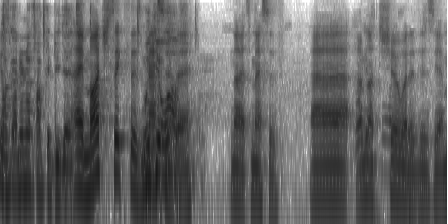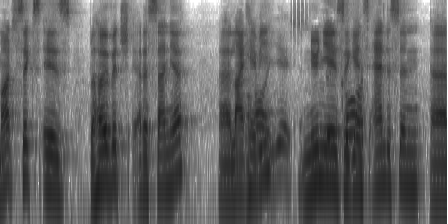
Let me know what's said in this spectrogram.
Like, I don't know if I could do that. Hey, March sixth is With your massive. wife. Eh? No, it's massive. Uh, I'm not sure what it is. Yeah, March sixth is Blachowicz Adesanya, uh, light heavy. Oh, yes. Nunes against Anderson, uh,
